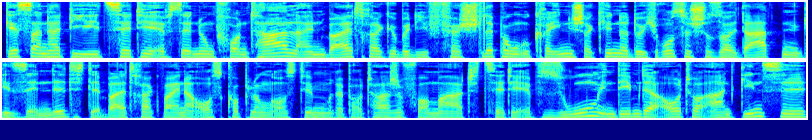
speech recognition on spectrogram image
Gestern hat die ZDF-Sendung Frontal einen Beitrag über die Verschleppung ukrainischer Kinder durch russische Soldaten gesendet. Der Beitrag war eine Auskopplung aus dem Reportageformat ZDF Zoom, in dem der Autor Arndt Ginzel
